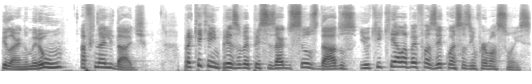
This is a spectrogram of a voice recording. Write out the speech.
Pilar número 1, um, a finalidade. Para que, que a empresa vai precisar dos seus dados e o que, que ela vai fazer com essas informações?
